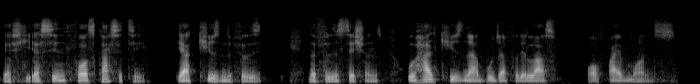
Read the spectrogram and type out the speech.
You're, seeing false scarcity. They are accusing the the filling stations. We had queues in Abuja for the last four or five months.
